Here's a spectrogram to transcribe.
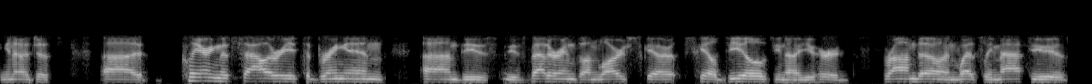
You know, just uh clearing the salary to bring in um, these these veterans on large scale scale deals. You know, you heard Rondo and Wesley Matthews.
